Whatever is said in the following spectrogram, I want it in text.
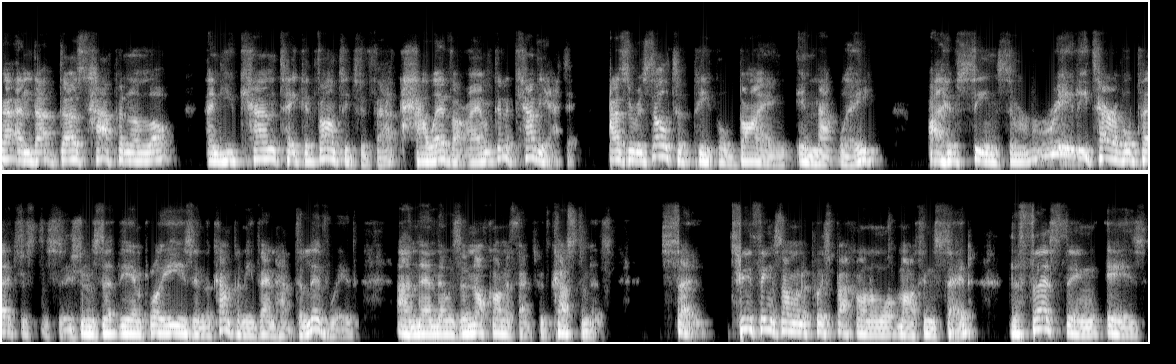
And that does happen a lot. And you can take advantage of that. However, I am going to caveat it. As a result of people buying in that way, I have seen some really terrible purchase decisions that the employees in the company then had to live with. And then there was a knock on effect with customers. So, two things I'm going to push back on on what Martin said. The first thing is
